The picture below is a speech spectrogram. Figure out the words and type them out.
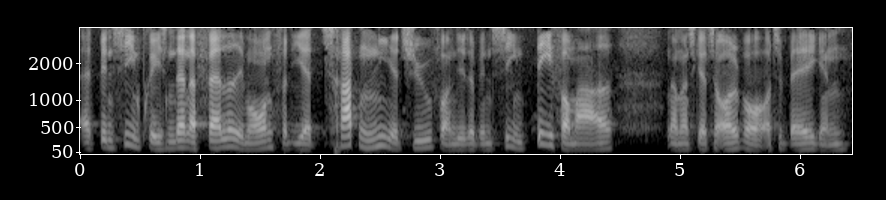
at benzinprisen den er faldet i morgen, fordi at 13,29 for en liter benzin, det er for meget, når man skal til Aalborg og tilbage igen.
